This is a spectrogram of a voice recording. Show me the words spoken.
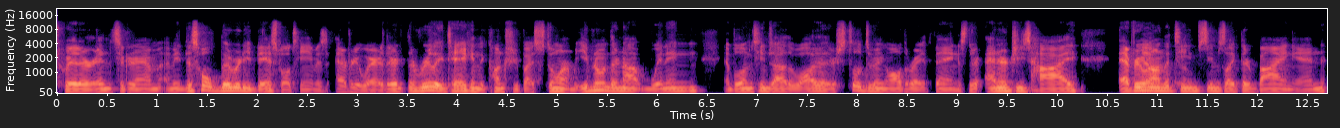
Twitter, Instagram. I mean, this whole Liberty baseball team is everywhere. They're they're really taking the country by storm. Even when they're not winning and blowing teams out of the water, they're still doing all the right things. Their energy's high. Everyone yep. on the team seems like they're buying in.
